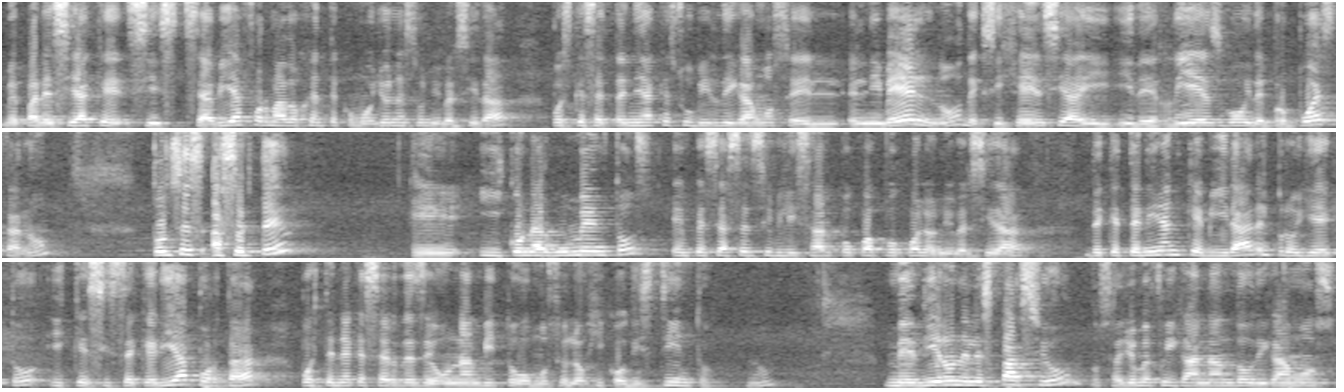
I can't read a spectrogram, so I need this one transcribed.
me parecía que si se había formado gente como yo en esa universidad, pues que se tenía que subir, digamos, el, nivel ¿no? de exigencia y, de riesgo y de propuesta. ¿no? Entonces acepté eh, y con argumentos empecé a sensibilizar poco a poco a la universidad de que tenían que virar el proyecto y que si se quería aportar, pues tenía que ser desde un ámbito museológico distinto. ¿no? Me dieron el espacio, o sea, yo me fui ganando, digamos,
